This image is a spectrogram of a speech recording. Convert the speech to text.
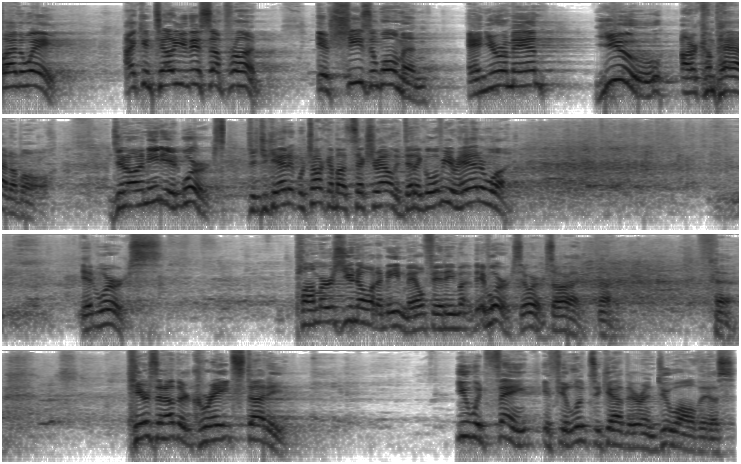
By the way, I can tell you this up front. If she's a woman and you're a man, you are compatible. Do you know what I mean? It works. Did you get it? We're talking about sexuality. Did I go over your head or what? It works. Plumbers, you know what I mean, male fitting. It works, it works. All right. All right. Here's another great study. You would think if you look together and do all this,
